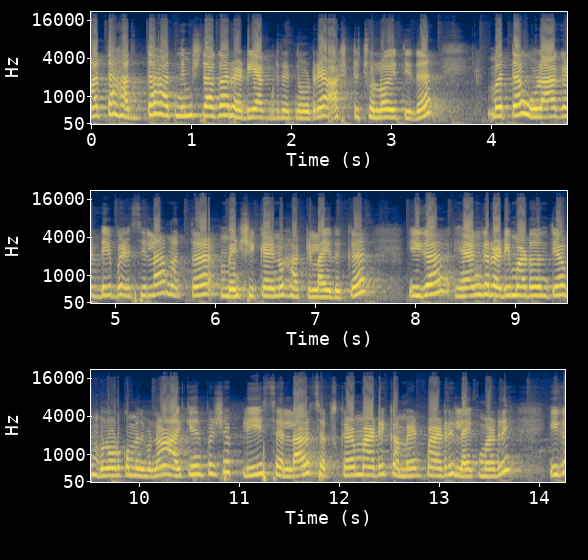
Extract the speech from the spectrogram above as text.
ಮತ್ತು ಹತ್ತು ಹತ್ತು ನಿಮಿಷದಾಗ ರೆಡಿ ಆಗಿಬಿಡ್ತೈತೆ ನೋಡ್ರಿ, ಅಷ್ಟು ಚಲೋ ಐತಿದೆ ಮತ್ತು ಉಳ್ಳಾಗಡ್ಡಿ ಬೆಳೆಸಿಲ್ಲ, ಮತ್ತು ಮೆಣ್ಸಿನ್ಕಾಯಿನೂ ಹಾಕಿಲ್ಲ ಇದಕ್ಕೆ. ಈಗ ಹೆಂಗೆ ರೆಡಿ ಮಾಡೋದಂತ ನೋಡ್ಕೊಂಬಂದ್ಬಿಡೋಣ ಆಕಿನ ಪಕ್ಷ ಪ್ಲೀಸ್ ಎಲ್ಲರೂ ಸಬ್ಸ್ಕ್ರೈಬ್ ಮಾಡಿರಿ ಕಮೆಂಟ್ ಮಾಡಿರಿ ಲೈಕ್ ಮಾಡಿರಿ. ಈಗ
